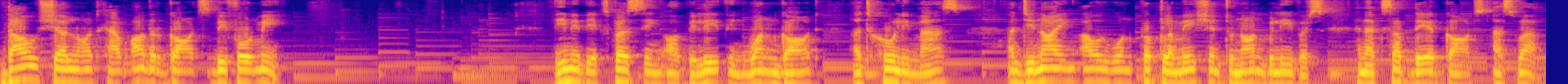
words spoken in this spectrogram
Thou shalt not have other gods before me. We may be expressing our belief in one God at Holy Mass and denying our own proclamation to non believers and accept their gods as well.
